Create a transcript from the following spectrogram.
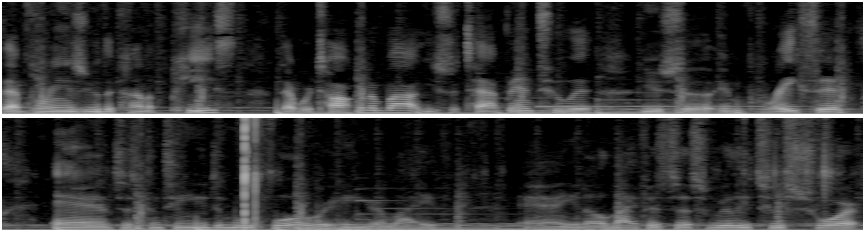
that brings you the kind of peace that we're talking about. You should tap into it. You should embrace it and just continue to move forward in your life. And you know, life is just really too short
